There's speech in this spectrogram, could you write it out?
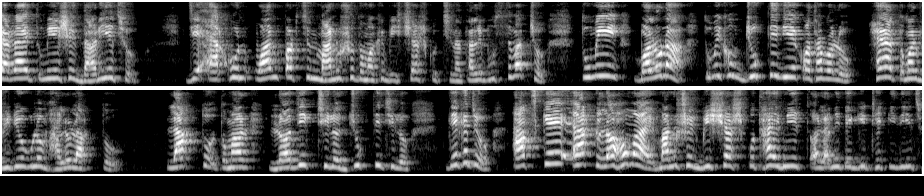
জায়গায় তুমি এসে দাঁড়িয়েছো যে এখন ওয়ান পার্সেন্ট মানুষও তোমাকে বিশ্বাস করছে না। তাহলে বুঝতে পারছ? তুমি বলো না, তুমি খুব যুক্তি দিয়ে কথা বলো। হ্যাঁ তোমার ভিডিওগুলো ভালো লাগতো। লাগতো, তোমার লজিক ছিল, যুক্তি ছিল। দেখেছ? আজকে এক লহমায় মানুষের বিশ্বাস কোথায় নিয়ে তলানিতে গিয়ে ঠেকিয়ে দিয়েছ?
